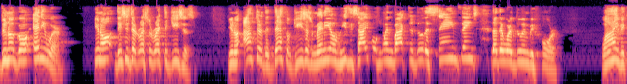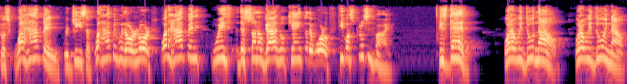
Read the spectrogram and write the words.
Do not go anywhere. You know, this is the resurrected Jesus. You know, after the death of Jesus, many of his disciples went back to do the same things that they were doing before. Why? Because what happened with Jesus? What happened with our Lord? What happened with the Son of God who came to the world? He was crucified. He's dead. What are we do now? What are we doing now?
